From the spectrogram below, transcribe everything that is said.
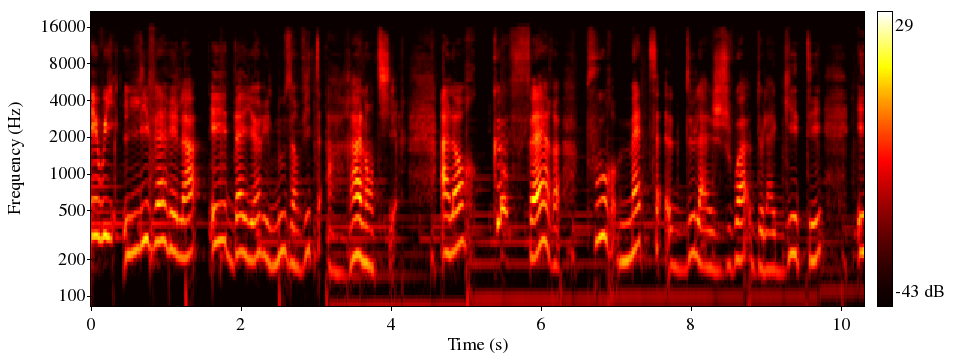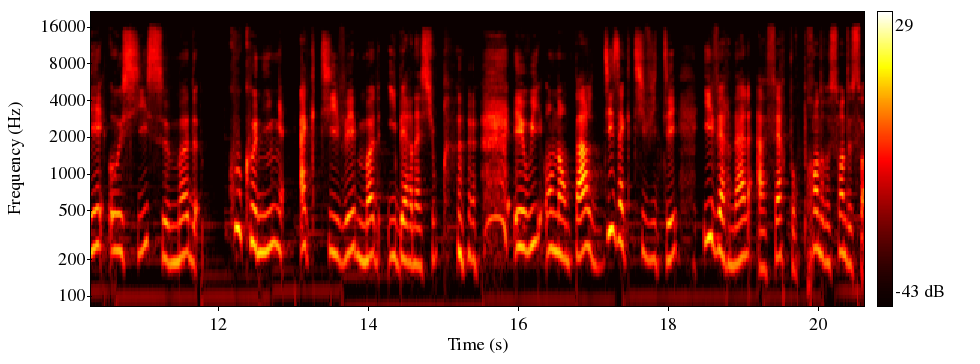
Et oui, l'hiver est là et d'ailleurs il nous invite à ralentir. Alors que faire pour mettre de la joie, de la gaieté et aussi ce mode cocooning activé, mode hibernation? et oui, on en parle, 10 activités hivernales à faire pour prendre soin de soi.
